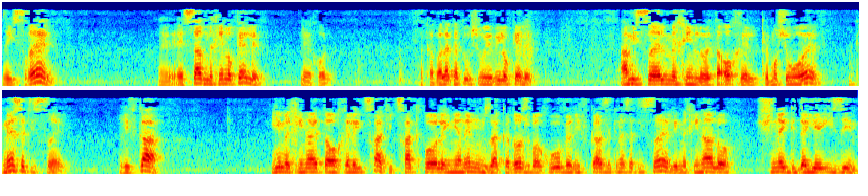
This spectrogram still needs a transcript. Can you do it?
זה ישראל. עשיו מכין לו כלב לאכול. הקבלה כתוב שהוא הביא לו כלב. עם ישראל מכין לו את האוכל כמו שהוא אוהב. כנסת ישראל, רבקה, היא מכינה את האוכל ליצחק. יצחק פה לענייננו זה הקדוש ברוך הוא, ורבקה זה כנסת ישראל. היא מכינה לו שני גדיי עיזים.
